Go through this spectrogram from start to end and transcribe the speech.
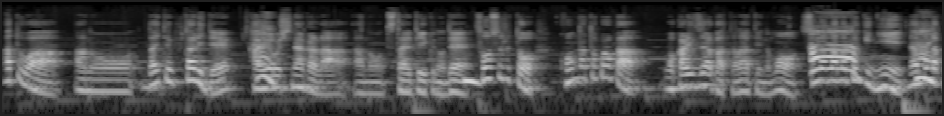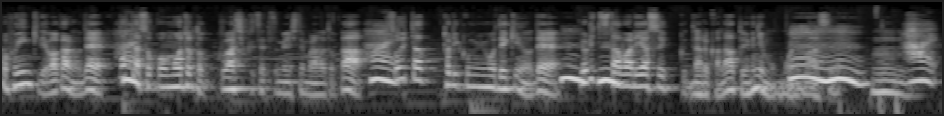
あとは、あの、大体二人で会話をしながら、あの、伝えていくので、うん。そうすると、こんなところが分かりづらかったなっていうのも、その場の時になんとなく雰囲気で分かるので、はい。だったらそこをもうちょっと詳しく説明してもらうとか、はい。そういった取り組みもできるので、うん。より伝わりやすくなるかなというふうにも思います。うん。うん。うん。はい。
